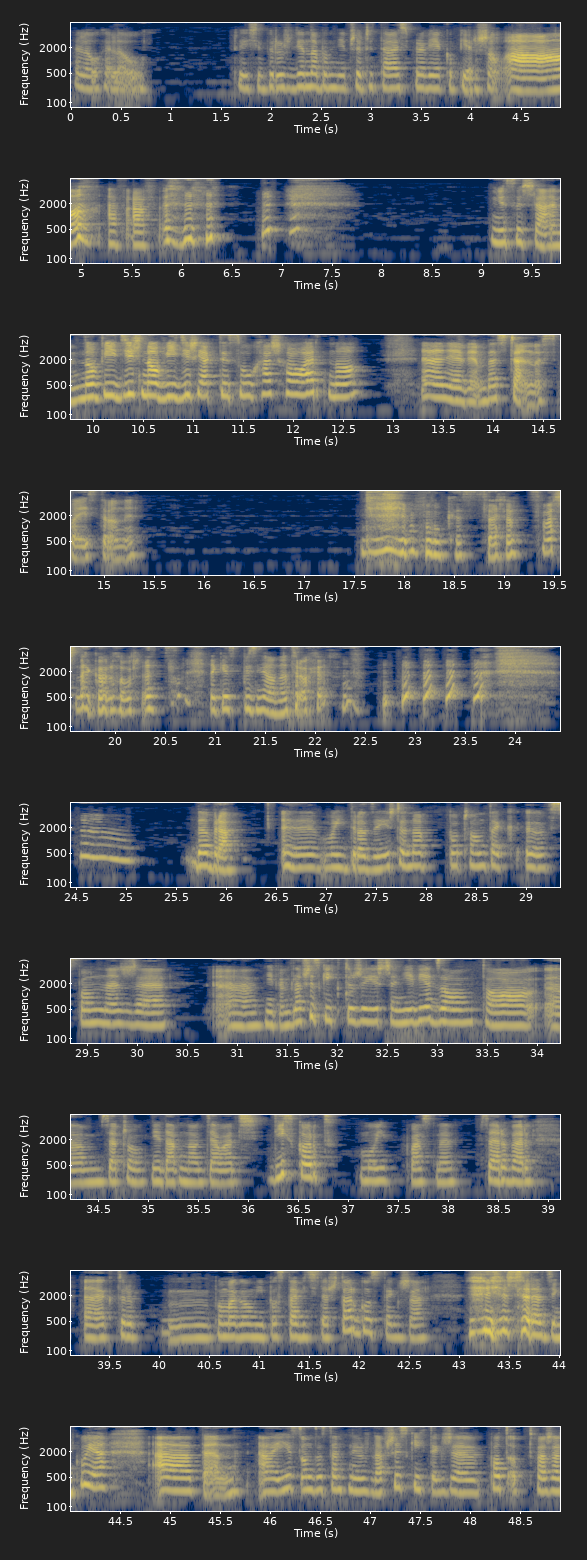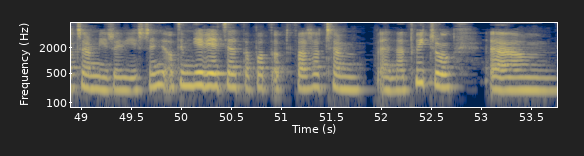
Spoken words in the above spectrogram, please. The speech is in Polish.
Hello, hello. Czuję się wyróżniona, bo mnie przeczytałaś prawie jako pierwszą. A, af, af. Nie słyszałem. No widzisz, no widzisz, jak ty słuchasz, Howard? No. Ja nie wiem, bezczelność z twojej strony. Bułka z serem. Smacznego, Lawrence. Takie spóźnione trochę. Dobra, e, moi drodzy, jeszcze na początek e, wspomnę, że e, nie wiem, dla wszystkich, którzy jeszcze nie wiedzą, to zaczął niedawno działać Discord, mój własny serwer, który mm, pomagał mi postawić też Torgus, także jeszcze raz dziękuję. A ten, a jest on dostępny już dla wszystkich, także pod odtwarzaczem, jeżeli jeszcze o tym nie wiecie, to pod odtwarzaczem e, na Twitchu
